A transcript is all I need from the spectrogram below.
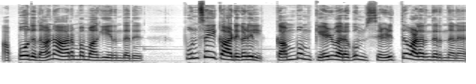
அப்போதுதான் ஆரம்பமாகியிருந்தது. புன்சை காடுகளில் கம்பும் கேழ்வரகும் செழித்து வளர்ந்திருந்தன.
